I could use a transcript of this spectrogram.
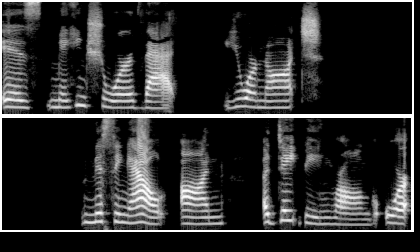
is making sure that you are not missing out on a date being wrong or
